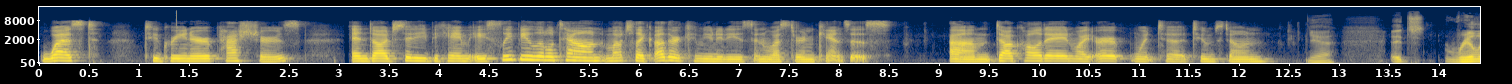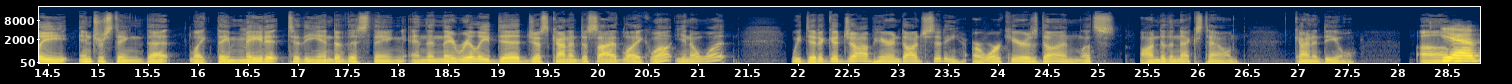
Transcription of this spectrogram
west to greener pastures, and Dodge City became a sleepy little town, much like other communities in western Kansas. Um, Doc Holliday and Wyatt Earp went to Tombstone. Yeah. It's really interesting that like they made it to the end of this thing and then they really did just kind of decide like, well, you know what? We did a good job here in Dodge City. Our work here is done. Let's on to the next town kind of deal. Um Yeah.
